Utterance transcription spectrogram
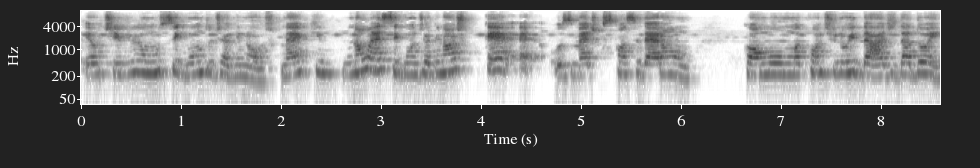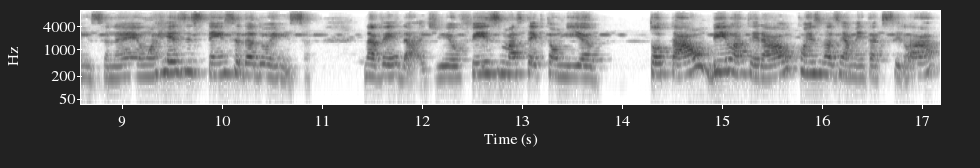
eu tive um segundo diagnóstico, né? Que não é segundo diagnóstico, porque é, os médicos consideram como uma continuidade da doença, né? Uma resistência da doença, na verdade. Eu fiz mastectomia total, bilateral, com esvaziamento axilar,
